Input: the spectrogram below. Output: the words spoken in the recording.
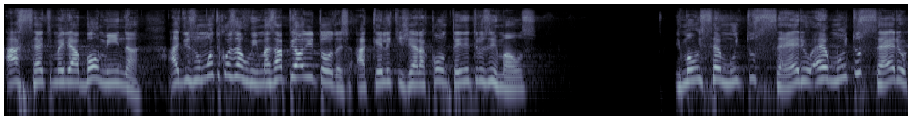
A sétima ele abomina. Aí diz um monte de coisa ruim, mas a pior de todas, aquele que gera contenda entre os irmãos. Irmão, isso é muito sério, é muito sério.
